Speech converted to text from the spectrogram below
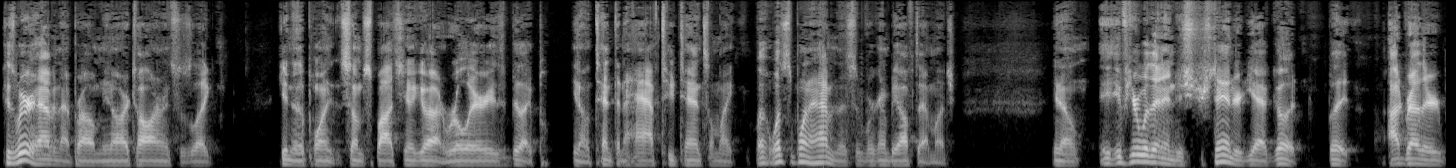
Because we were having that problem. You know, our tolerance was like getting to the point. Some spots, you know, go out in rural areas, it'd be like you know tenth and a half, two tenths. I'm like, what, what's the point of having this if we're going to be off that much? You know, if you're within industry standard, yeah, good. But I'd rather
